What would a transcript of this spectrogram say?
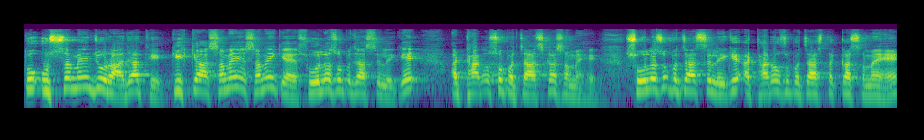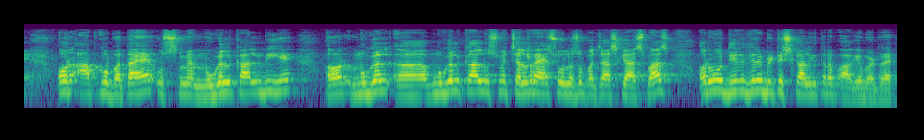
तो उस समय जो राजा थे कि क्या समय समय क्या है? 1650 से लेके 1850 का समय है। 1650 से लेके 1850 तक का समय है और आपको पता है उस समय मुगल काल भी है और मुगल आ, मुगल काल उसमें चल रहा है 1650 के आसपास और वो धीरे धीरे ब्रिटिश काल की तरफ़ आगे बढ़ रहा है।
